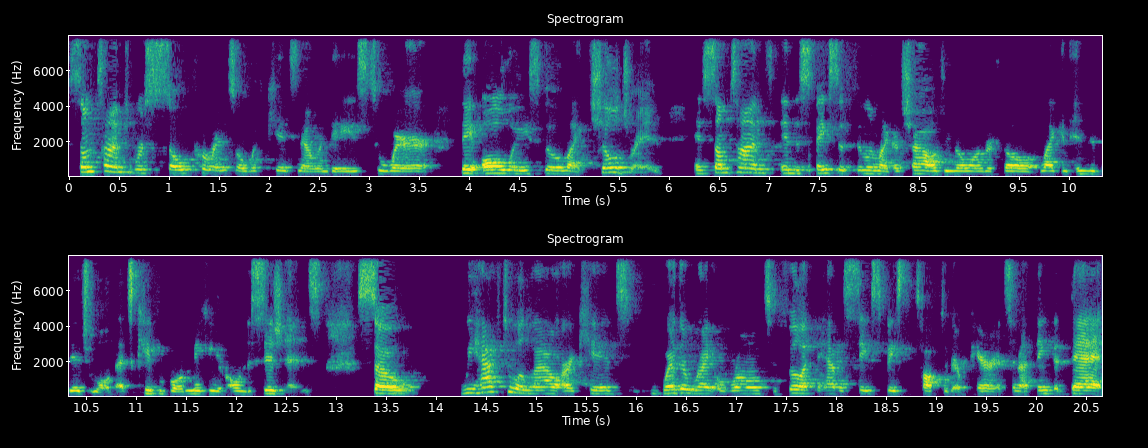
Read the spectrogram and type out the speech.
Sometimes we're so parental with kids nowadays to where they always feel like children. And sometimes, in the space of feeling like a child, you no longer feel like an individual that's capable of making your own decisions. So, we have to allow our kids, whether right or wrong, to feel like they have a safe space to talk to their parents. And I think that that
